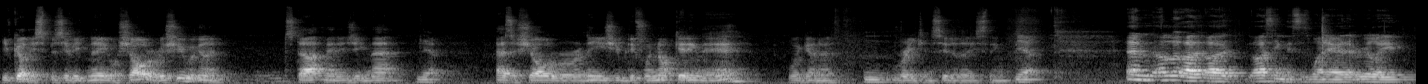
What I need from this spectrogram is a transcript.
You've got this specific knee or shoulder issue. We're going to start managing that Yeah. as a shoulder or a knee issue. But if we're not getting there, we're going to Mm. reconsider these things. Yeah. And uh, I, I, I think this is one area that really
